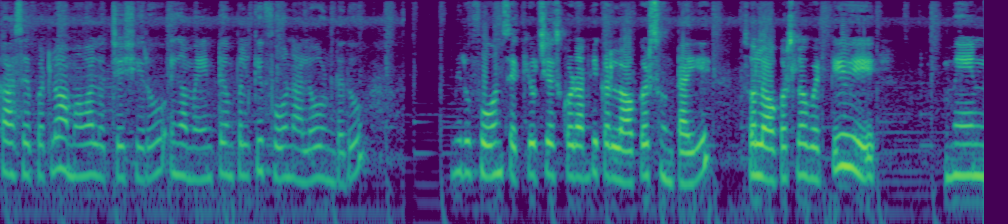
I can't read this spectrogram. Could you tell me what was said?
కాసేపట్లో అమ్మ వాళ్ళు వచ్చేసారు ఇంకా మెయిన్ టెంపుల్కి ఫోన్ అలో ఉండదు. మీరు ఫోన్ సెక్యూర్ చేసుకోవడానికి ఇక్కడ లాకర్స్ ఉంటాయి. సో లాకర్స్లో పెట్టి మెయిన్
